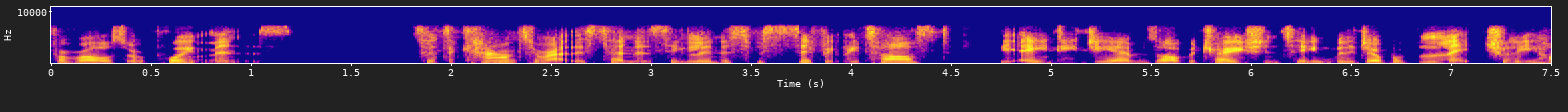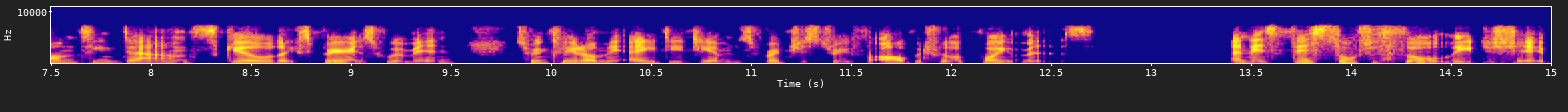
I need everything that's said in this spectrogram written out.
for roles or appointments. So to counteract this tendency, Linda specifically tasked the ADGM's arbitration team with the job of literally hunting down skilled, experienced women to include on the ADGM's registry for arbitral appointments. And it's this sort of thought leadership,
